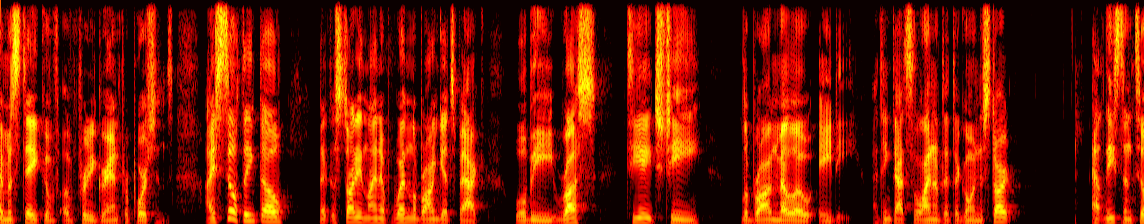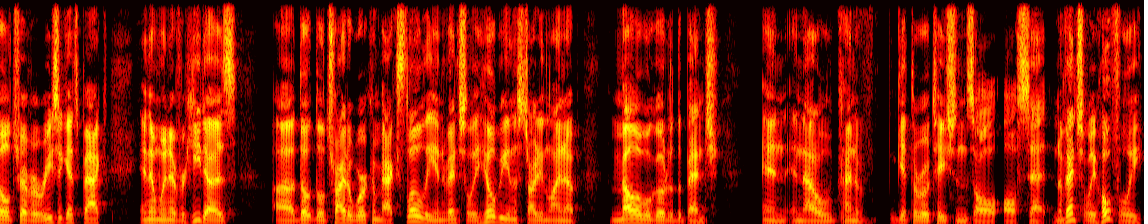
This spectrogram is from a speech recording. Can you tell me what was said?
a mistake of, of pretty grand proportions. I still think, though, that the starting lineup when LeBron gets back will be Russ, THT, LeBron, Melo, AD. I think that's the lineup that they're going to start, at least until Trevor Ariza gets back. And then whenever he does, uh, they'll, they'll try to work him back slowly, and eventually he'll be in the starting lineup. Melo will go to the bench, and and that'll kind of get the rotations all all set. And eventually, hopefully,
